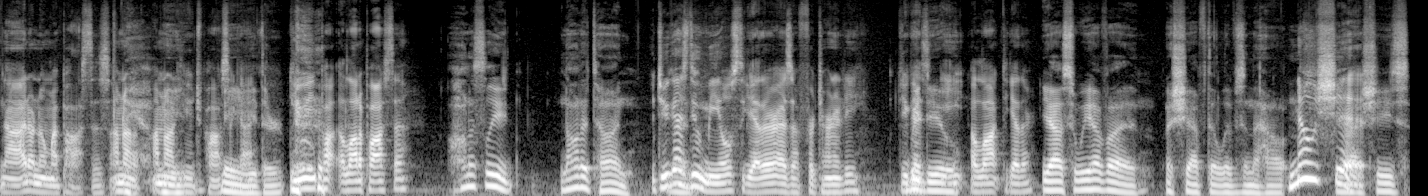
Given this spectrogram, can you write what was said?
Nah, I don't know my pastas. I'm not. Yeah, I'm not a huge pasta me guy. either. Do you eat pa- a lot of pasta? Honestly, not a ton. Do you guys do meals together as a fraternity? Do you We guys do. eat a lot together? Yeah, so we have a, a chef that lives in the house. No shit. Yeah, she's.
